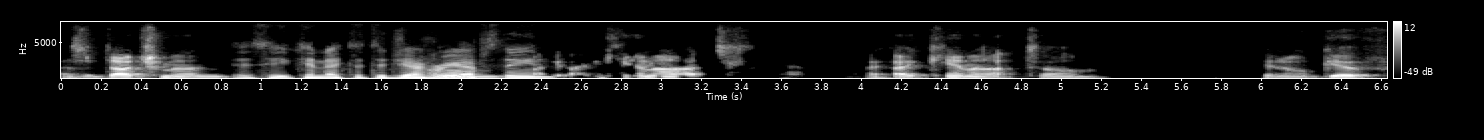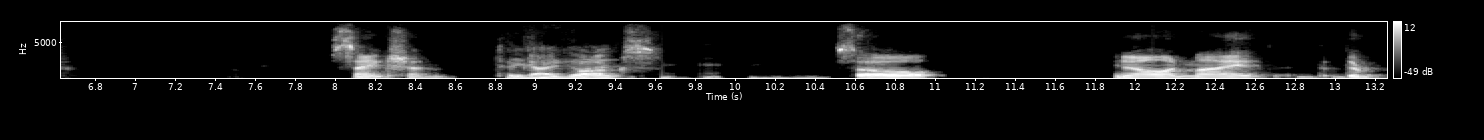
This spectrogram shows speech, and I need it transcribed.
as a Dutchman, Is he connected to Jeffrey um, Epstein? I, I cannot I, I cannot um, you know give sanction to Did Guy go to- Fawkes. So, you know, and my the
